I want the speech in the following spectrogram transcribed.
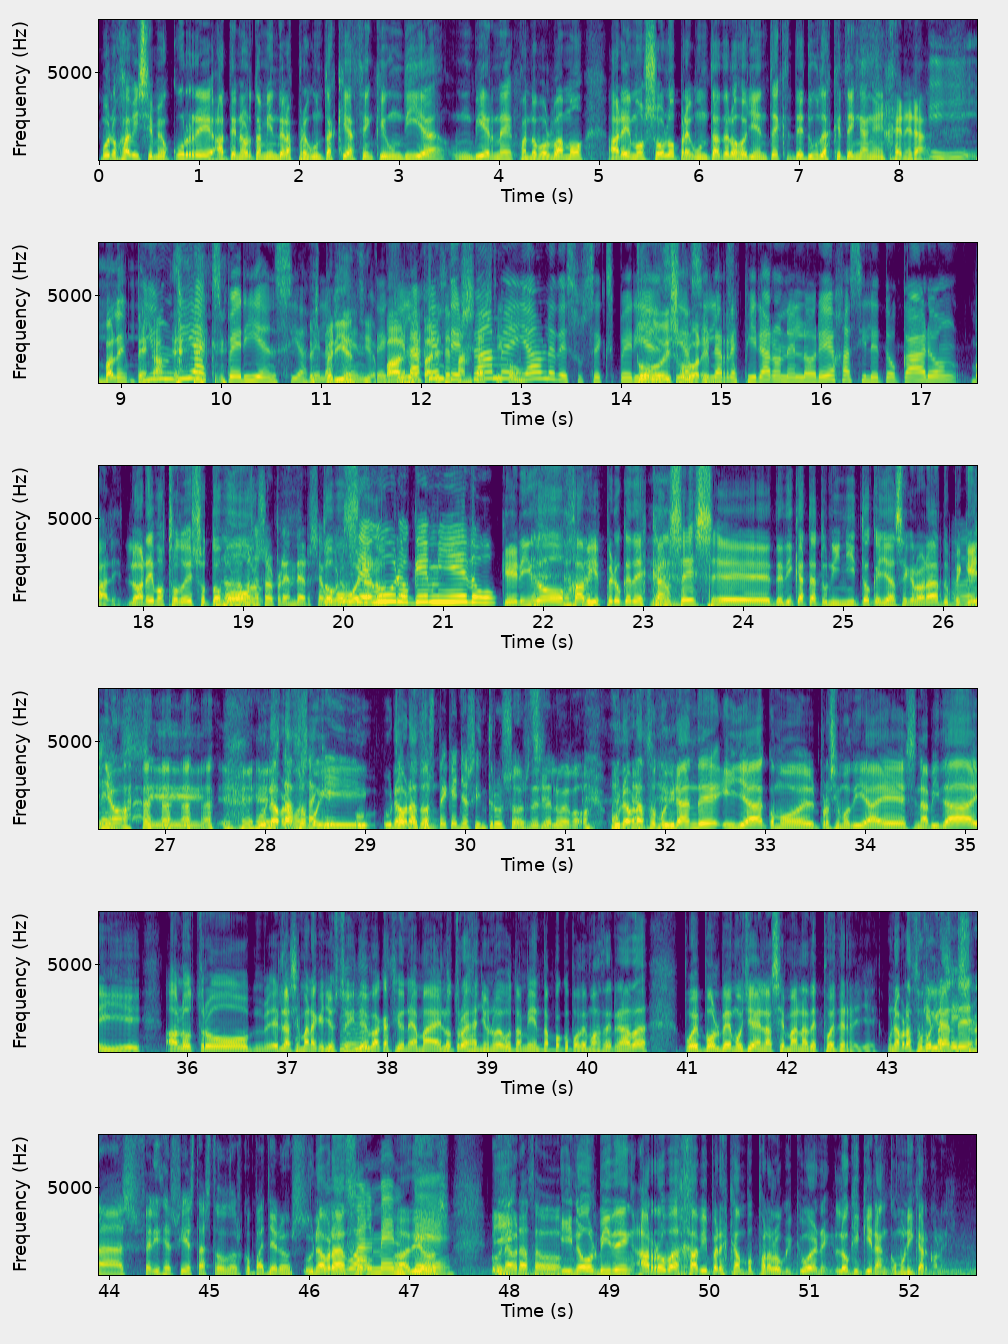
Bueno, Javi, se me ocurre, a tenor también de las preguntas que hacen, que un día, un viernes, cuando volvamos, haremos solo preguntas de los oyentes de dudas que tengan en general. ¿Vale? Y un día experiencias de la gente. Que la gente llame y hable de sus experiencias. Todo eso lo haremos. Si le respiraron en la oreja, si le tocaron. Vale, lo haremos todo eso. Tomo, Nos vamos a sorprender, seguro. seguro, qué miedo. Querido Javi, espero que descanses. Eh, dedícate a tu niñito, que ya sé que lo hará, a tu pequeño. un abrazo muy dos pequeños intrusos, desde luego. Un abrazo muy grande y ya como el próximo día es Navidad y al otro, en la semana que yo estoy de vacaciones, además el otro es Año Nuevo también, tampoco podemos hacer nada, pues volvemos ya en la semana después de Reyes. Un abrazo muy grande. unas felices fiestas todos, compañeros. Un abrazo. Igualmente. Adiós. Un abrazo. Y no olviden arroba Javi Pérez Campos para lo que, lo que quieran comunicar con él.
